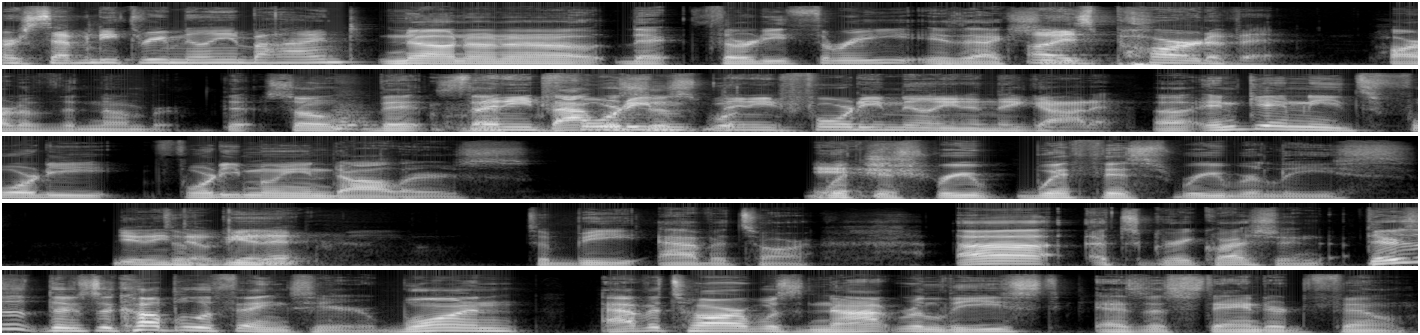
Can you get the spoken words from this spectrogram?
or seventy three million behind. No, no, no, no. That 33 is Oh, actually is part of it. part of the number. So that, they need that was forty. just what- they need forty million, and they got it. uh, Endgame needs 40, 40 million dollars with this re with this re-release Do you think they'll get it? to beat Avatar. Uh, that's a great question. There's a, there's a couple of things here. One, Avatar was not released as a standard film,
